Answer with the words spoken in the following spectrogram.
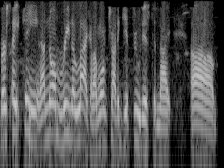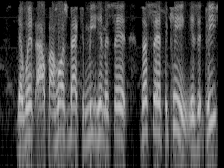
verse 18. I know I'm reading a lot, and I want to try to get through this tonight. Um, that went out by horseback to meet him and said, "Thus saith the king, is it peace?"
